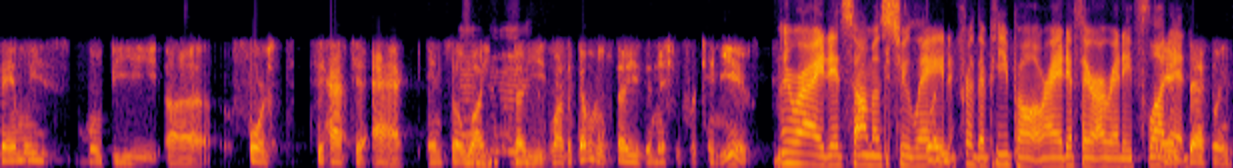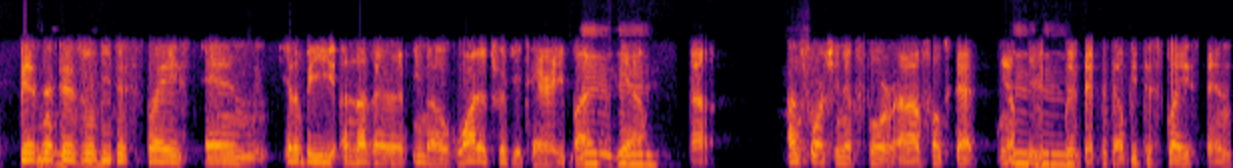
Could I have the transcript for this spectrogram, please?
Families will be uh, forced to have to act. And so mm-hmm. while you mm-hmm. study, while the government studies an issue for 10 years. Right. It's almost too late for the people, right? If they're already flooded. Exactly. Businesses mm-hmm. will be displaced and it'll be another, you know, water tributary. But, mm-hmm. you know, uh, unfortunate for uh, folks that you know mm-hmm. live there because they'll be displaced and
